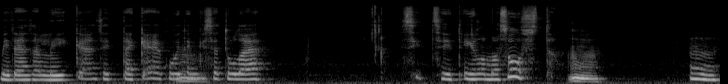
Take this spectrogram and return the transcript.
Miten sen liikkeen sitten tekee, kuitenkin mm. se tulee sit siitä ilmaisusta. Mm. Mm.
